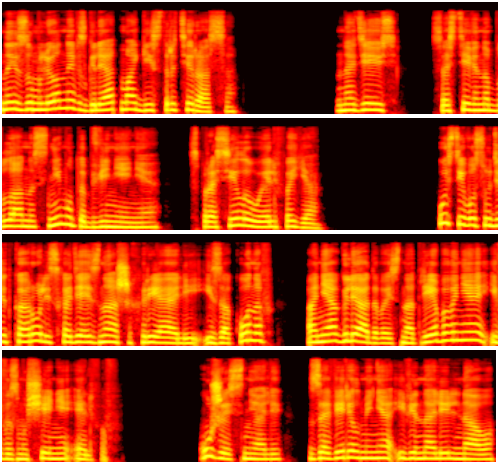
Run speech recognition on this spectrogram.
на изумленный взгляд магистра терраса. «Надеюсь, со Стивена Блана снимут обвинения?» – спросила у эльфа я. Пусть его судит король, исходя из наших реалий и законов, а не оглядываясь на требования и возмущения эльфов. «Уже сняли», – заверил меня и Вина Лильнао.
